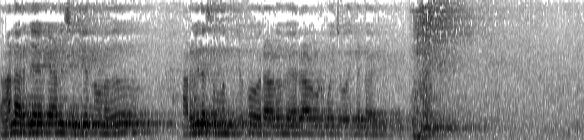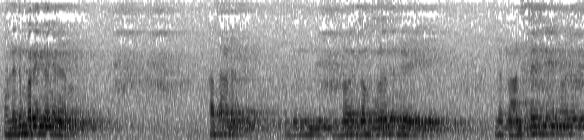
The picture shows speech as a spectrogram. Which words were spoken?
താൻ അറിഞ്ഞതൊക്കെയാണ് ശരിയെന്നുള്ളത് അറിവിനെ സംബന്ധിച്ചപ്പോ ഒരാൾ വേറൊരാളോട് പോയി ചോദിക്കേണ്ട കാര്യമില്ല. പലരും പറയുന്നത് എങ്ങനെയാണ് കഥകളിൽ ഇതൊന്നും ഒന്നാമത് പിന്നെ ട്രാൻസ്ലേറ്റ് ചെയ്യുന്നവര്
